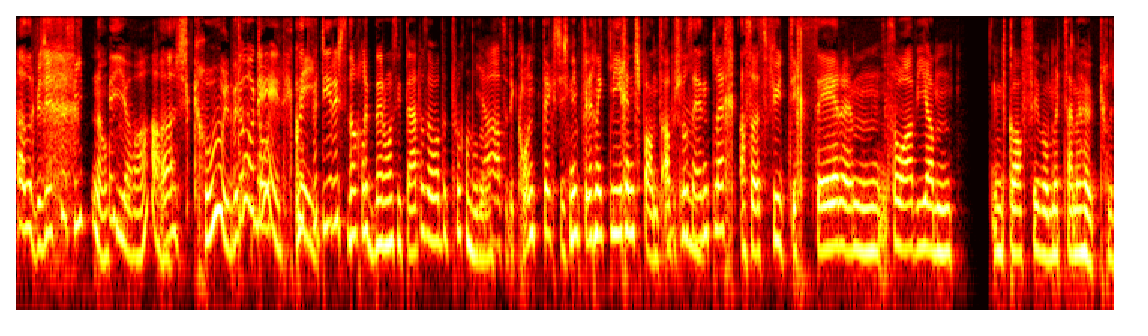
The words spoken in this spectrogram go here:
Also bist du jetzt so fit noch? Ja. Ah, das ist cool. Du nicht? Gut, nee. für dich ist es noch ein bisschen Nervosität, die so dazukommt, oder? Ja, also der Kontext ist nicht, vielleicht nicht gleich entspannt, aber mhm. schlussendlich, also es fühlt sich sehr ähm, so an wie am, im Kaffee, wo wir zusammen höckeln.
